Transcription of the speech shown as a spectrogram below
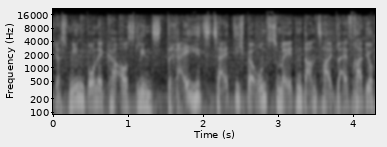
Jasmin Bonecker aus Linz. Drei Hits Zeit, dich bei uns zu melden, dann zahlt Live-Radio.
